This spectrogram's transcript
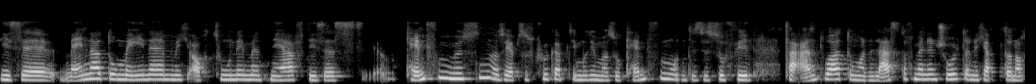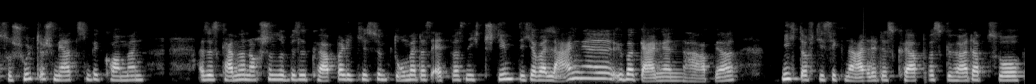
diese Männerdomäne mich auch zunehmend nervt, dieses Kämpfen müssen. Also ich habe das Gefühl gehabt, ich muss immer so kämpfen und es ist so viel Verantwortung und Last auf meinen Schultern. Ich habe dann auch so Schulterschmerzen bekommen. Also es kam dann auch schon so ein bisschen körperliche Symptome, dass etwas nicht stimmt, ich aber lange übergangen habe. Ja nicht auf die Signale des Körpers gehört habe, so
